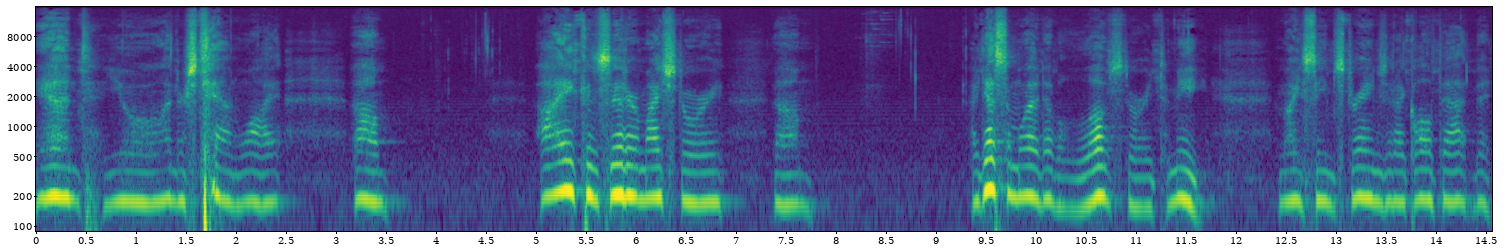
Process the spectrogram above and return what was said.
And you'll understand why. Um, I consider my story, um, I guess, somewhat of a love story to me. It might seem strange that I call it that, but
